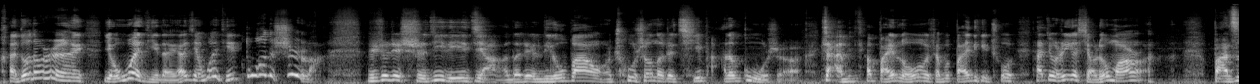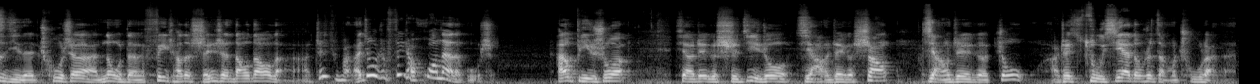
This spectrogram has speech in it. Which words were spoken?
很多都是有问题的，而且问题多的是了。比如说这《史记》里讲的这刘邦出生的这奇葩的故事，斩一条白龙，什么白帝出，他就是一个小流氓，把自己的出生啊弄得非常的神神叨叨的啊，这本来就是非常荒诞的故事。还有比如说像这个《史记》中讲这个商，讲这个周啊，这祖先都是怎么出来的？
